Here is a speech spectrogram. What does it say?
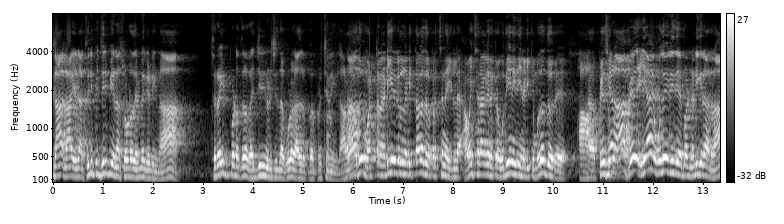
நான் நான் நான் திருப்பி திருப்பி என்ன சொல்கிறது என்ன கேட்டிங்கன்னா திரைப்படத்தில் ரஜினி நடிச்சிருந்தா கூட அதில் இப்போ பிரச்சனை இல்லை. ஆனால் அதாவது மற்ற நடிகர்கள் நடித்தால் அதுல பிரச்சனை இல்லை. அமைச்சராக இருக்கிற உதயநிதி நடிக்கும்போது அது ஒரு அஹ், பேசு ஏன்னா பே- ஏன் உதயநிதி நடிக்கிறாருன்னா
